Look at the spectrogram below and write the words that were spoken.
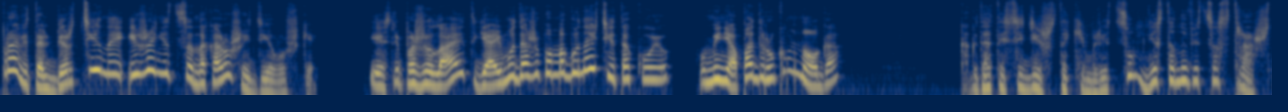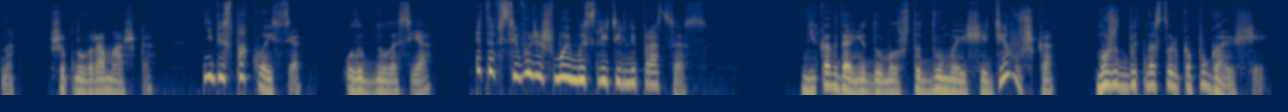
правит Альбертиной и женится на хорошей девушке. Если пожелает, я ему даже помогу найти такую. У меня подруг много. Когда ты сидишь с таким лицом, мне становится страшно, шепнул Ромашка. Не беспокойся, улыбнулась я. Это всего лишь мой мыслительный процесс. Никогда не думал, что думающая девушка может быть настолько пугающей.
